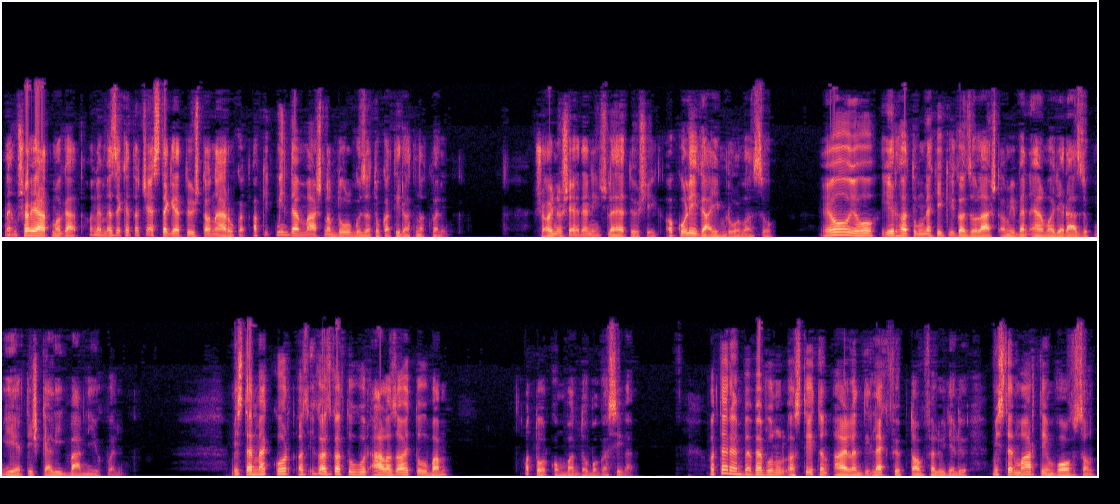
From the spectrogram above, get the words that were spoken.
Nem saját magát, hanem ezeket a csesztegetős tanárokat, akik minden másnap dolgozatokat iratnak velünk. Sajnos erre nincs lehetőség, a kollégáimról van szó. Jó, jó, írhatunk nekik igazolást, amiben elmagyarázzuk, miért is kell így bánniuk velünk. Mr. McCord, az igazgató úr áll az ajtóban. A torkomban dobog a szívem. A terembe bevonul a Staten Islandi legfőbb tanfelügyelő, Mr. Martin Wolfson,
